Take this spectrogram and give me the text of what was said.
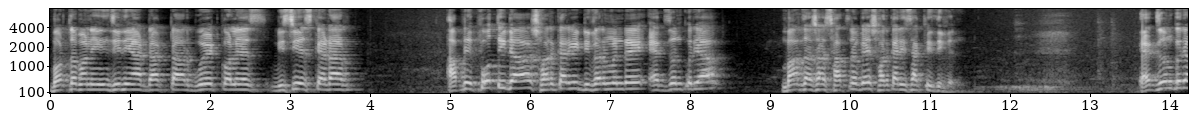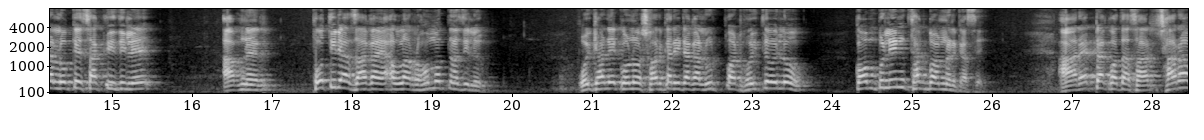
বর্তমানে engineer, doctor, BUET college, BCS cadre, আপনি প্রতিটা সরকারি ডিপার্টমেন্টে একজন করিয়া মাদ্রাসার ছাত্রকে সরকারি চাকরি দিবেন। একজন করিয়া লোককে চাকরি দিলে আপনার প্রতিটা জায়গায় আল্লাহর রহমত নাজিল ওইখানে কোনো সরকারি টাকা লুটপাট হইতে হইলেও কমপ্লেন থাকব আপনার কাছে। আর একটা কথা স্যার, সারা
